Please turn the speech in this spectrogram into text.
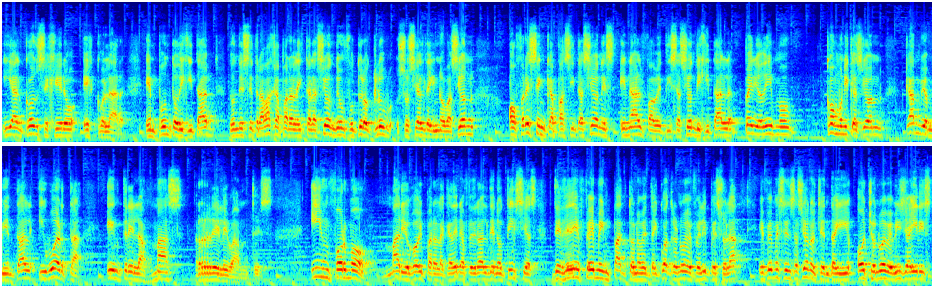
y al consejero escolar. En Punto Digital, donde se trabaja para la instalación de un futuro club social de innovación, ofrecen capacitaciones en alfabetización digital, periodismo, comunicación, cambio ambiental y huerta entre las más relevantes. Informó Mario Goy para la cadena federal de noticias desde FM Impacto 949 Felipe Solá, FM Sensación 889 Villa Iris,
